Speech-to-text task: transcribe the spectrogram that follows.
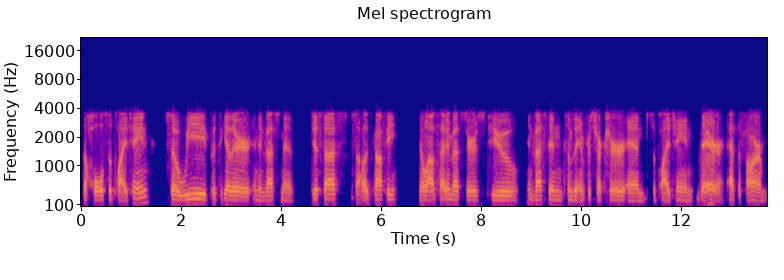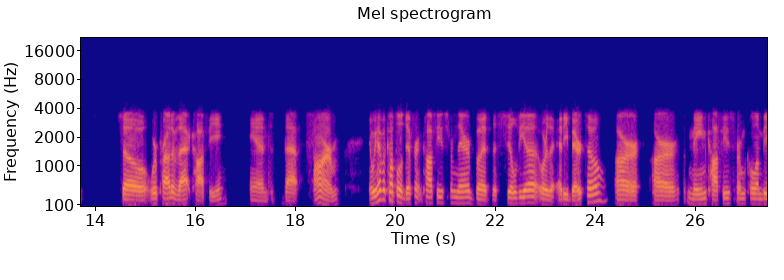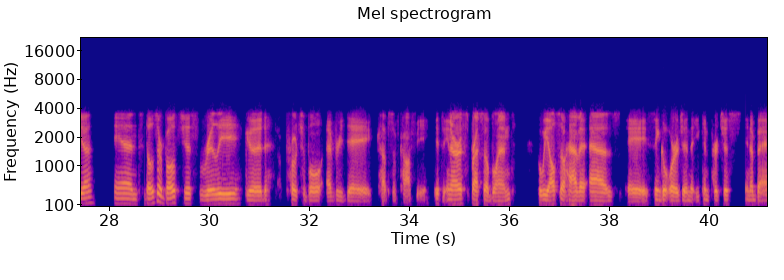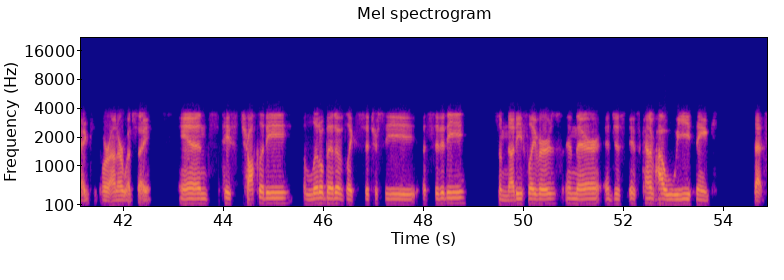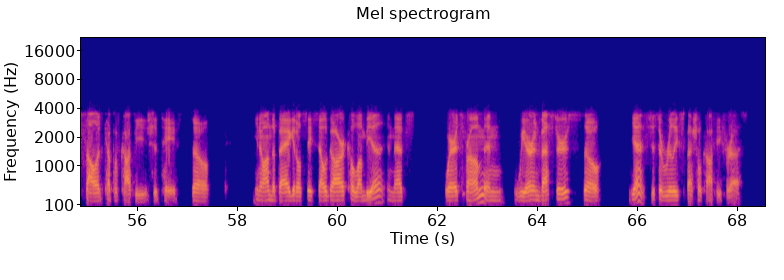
the whole supply chain. So we put together an investment, just us, solid coffee, no outside investors to invest in some of the infrastructure and supply chain there at the farm. So we're proud of that coffee and that farm. And we have a couple of different coffees from there, but the Sylvia or the Ediberto are our main coffees from Colombia. And those are both just really good approachable, everyday cups of coffee. It's in our espresso blend, but we also have it as a single origin that you can purchase in a bag or on our website. And tastes chocolatey, a little bit of like citrusy acidity, some nutty flavors in there. It just it's kind of how we think that solid cup of coffee should taste. So, you know, on the bag it'll say Salgar Colombia, and that's where it's from. And we are investors. So yeah, it's just a really special coffee for us.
